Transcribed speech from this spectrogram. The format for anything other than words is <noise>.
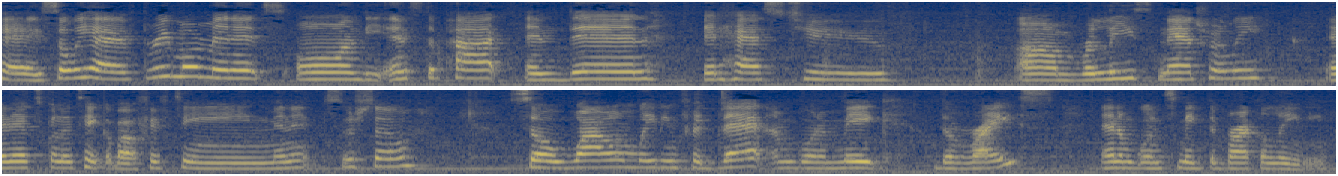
Okay, so we have three more minutes on the Instapot and then it has to um, release naturally and it's going to take about 15 minutes or so. So while I'm waiting for that, I'm going to make the rice and I'm going to make the broccolini.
